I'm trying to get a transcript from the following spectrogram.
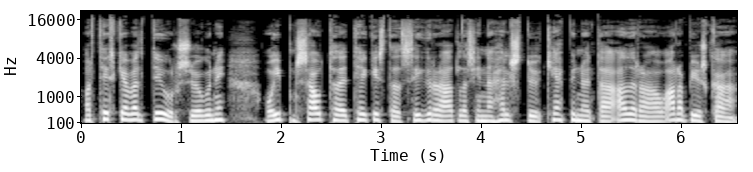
var Tyrkjaveldi úr sögunni og Íbn Sát hafi tekist að sigra alla sína helstu keppinauta aðra á Arabíuskaga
